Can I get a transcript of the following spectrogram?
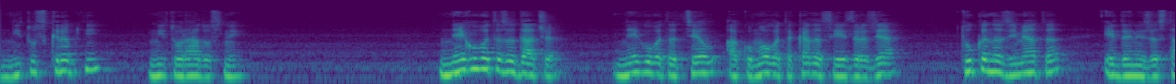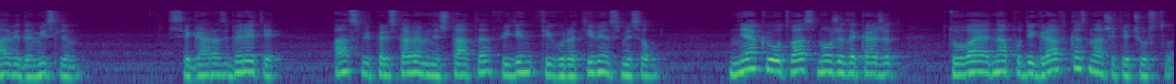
нито скръбни, нито радостни. Неговата задача, неговата цел, ако мога така да се изразя, тука на земята е да ни застави да мислим. Сега разберете, аз ви представям нещата в един фигуративен смисъл. Някой от вас може да кажат, това е една подигравка с нашите чувства.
